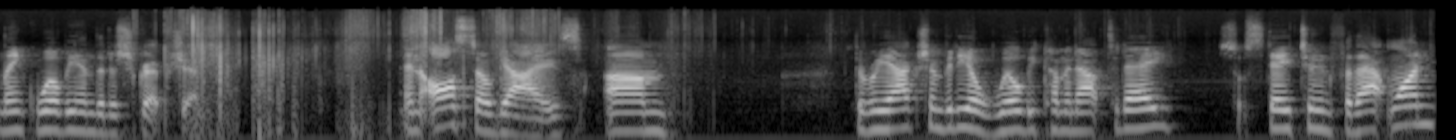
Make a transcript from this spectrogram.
Link will be in the description. And also, guys, um, the reaction video will be coming out today. So stay tuned for that one.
